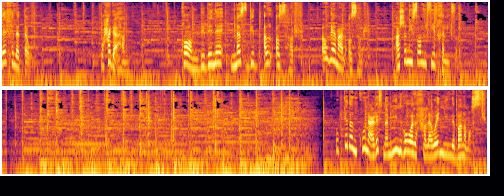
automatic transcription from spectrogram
داخل الدولة. وحاجة أهم قام ببناء مسجد الأزهر أو جامع الأزهر عشان يصلي فيه الخليفة. وبكده نكون عرفنا مين هو الحلواني اللي بنى مصر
